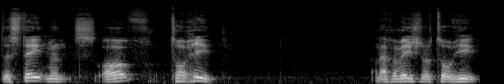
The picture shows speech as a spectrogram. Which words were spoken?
the statements of Tawheed, an affirmation of Tawheed.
